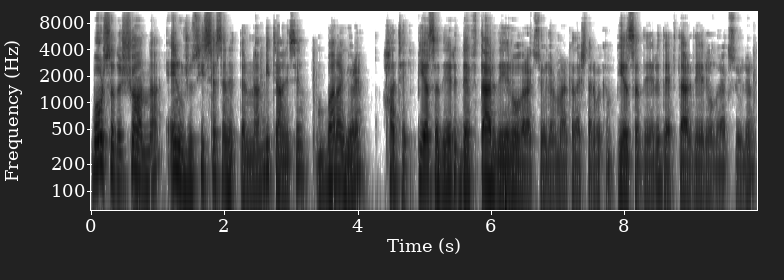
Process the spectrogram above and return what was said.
Borsada şu anda en ucuz hisse senetlerinden bir tanesi bana göre Hatek. Piyasa değeri defter değeri olarak söylüyorum arkadaşlar. Bakın piyasa değeri defter değeri olarak söylüyorum.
